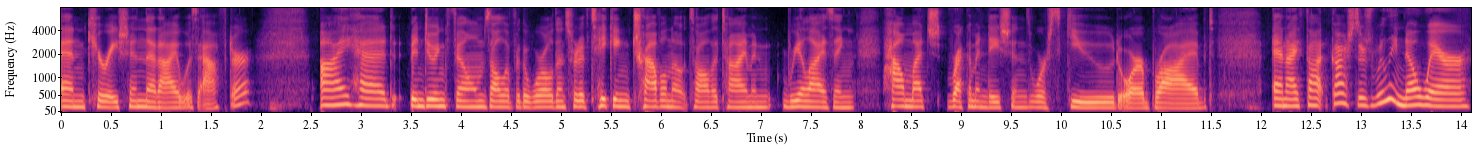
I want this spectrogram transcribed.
and curation that I was after. I had been doing films all over the world and sort of taking travel notes all the time and realizing how much recommendations were skewed or bribed. And I thought, gosh, there's really nowhere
